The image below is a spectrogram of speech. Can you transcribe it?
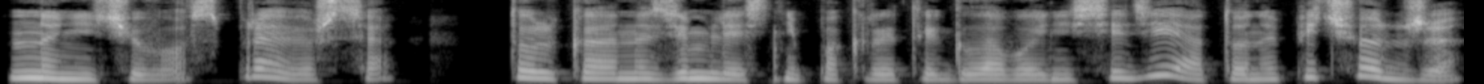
но ничего, справишься. Только на земле с непокрытой головой не сиди, а то напечет же».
